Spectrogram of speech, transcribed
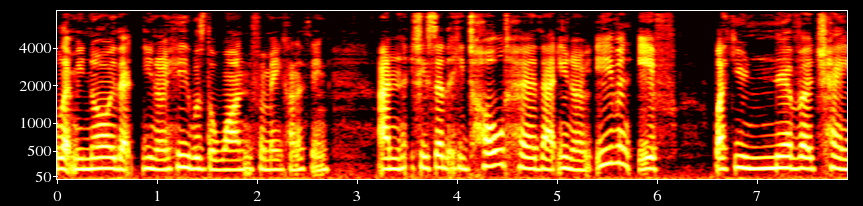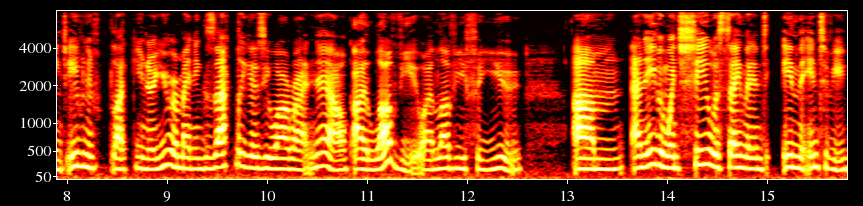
let me know that, you know, he was the one for me, kind of thing. And she said that he told her that, you know, even if like you never change, even if like, you know, you remain exactly as you are right now, I love you. I love you for you. Um, and even when she was saying that in the interview,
